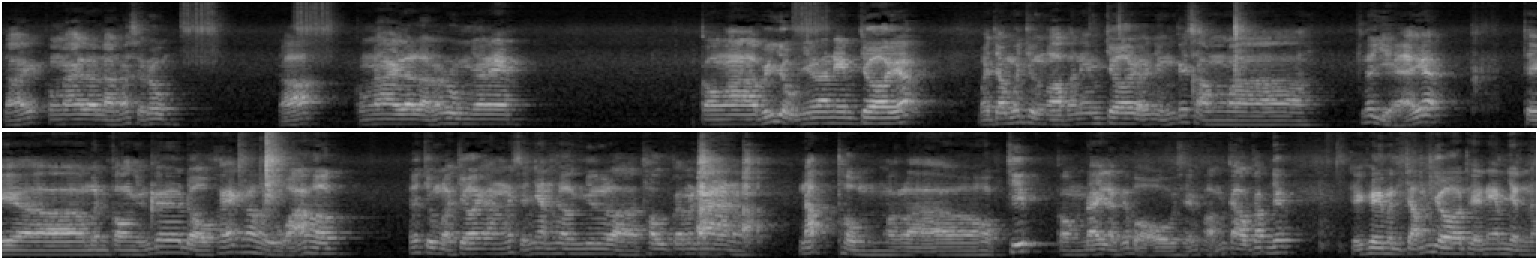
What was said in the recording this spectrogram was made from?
đấy con nai lên là nó sẽ rung. Đó con nai lên là nó rung nha anh em. Còn à, ví dụ như anh em chơi á mà trong cái trường hợp anh em chơi ở những cái sòng mà nó dễ á thì à, mình còn những cái đồ khác nó hiệu quả hơn. Nói chung là chơi ăn nó sẽ nhanh hơn như là thâu camera nè nắp thùng hoặc là hộp chip. Còn đây là cái bộ sản phẩm cao cấp nhất. Thì khi mình chấm vô thì anh em nhìn nè.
